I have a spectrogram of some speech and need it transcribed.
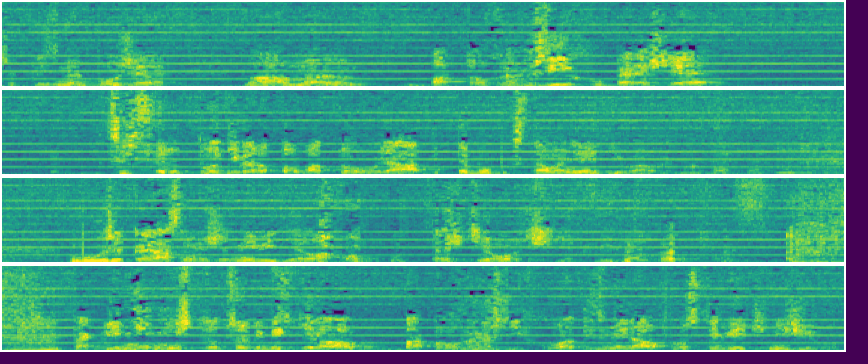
Řekli jsme, Bože, mám batoh hříchu, bereš je? Chceš se podívat na tou batou? Já by tebou bych se tam ani nedíval. Bůh řekl, já jsem je všechny viděl. to je ještě horší. tak vyměníš to, co kdybych ti dal batoh hříchu a ty jsi mi dal prostě věčný život.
